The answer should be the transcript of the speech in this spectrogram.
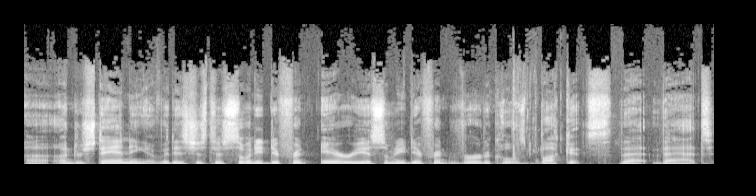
uh, understanding of it, is just there's so many different areas, so many different verticals, buckets that that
